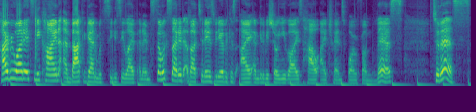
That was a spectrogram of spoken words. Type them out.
Hi everyone, it's me Kyne. I'm back again with CBC Life and I'm so excited about today's video because I am going to be showing you guys how I transform from this to this.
